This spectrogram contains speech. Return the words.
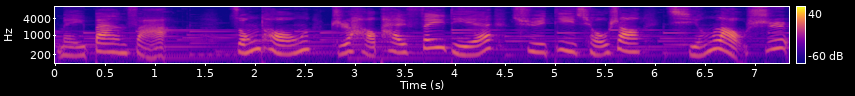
没办法，总统只好派飞碟去地球上请老师。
